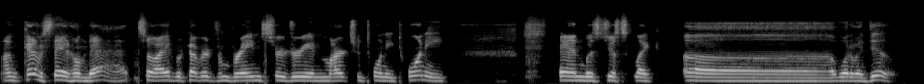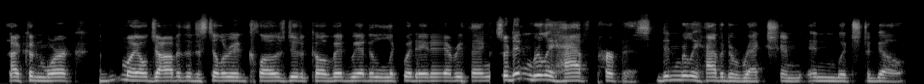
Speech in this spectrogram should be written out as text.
I'm kind of a stay at home dad. So I had recovered from brain surgery in March of 2020 and was just like, uh, what do I do? I couldn't work. My old job at the distillery had closed due to COVID. We had to liquidate everything. So it didn't really have purpose, didn't really have a direction in which to go.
